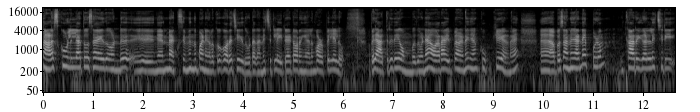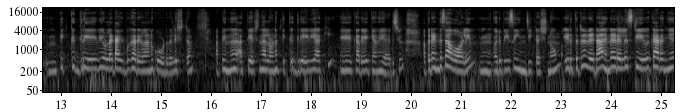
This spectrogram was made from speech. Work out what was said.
നാളെ സ്കൂളില്ലാത്ത ദിവസം ആയതുകൊണ്ട് ഞാൻ മാക്സിമം ഇന്ന് പണികളൊക്കെ കുറേ ചെയ്തു കേട്ടോ കാരണം ഇച്ചിരി ലേറ്റ് ആയിട്ട് ഉറങ്ങിയാലും കുഴപ്പമില്ലല്ലോ. അപ്പോൾ രാത്രി ഇതേ ഒമ്പത് മണി ആവാറായപ്പോഴാണ് ഞാൻ കുക്ക് ചെയ്യണേ. അപ്പോൾ സണ്ണചാട്ടൻ എപ്പോഴും കറികളിൽ ഇച്ചിരി തിക്ക് ഗ്രേവി ഉള്ള ടൈപ്പ് കറികളാണ് കൂടുതൽ ഇഷ്ടം. അപ്പോൾ ഇന്ന് അത്യാവശ്യം നല്ലോണം തിക്ക് ഗ്രേവി ആക്കി കറി വയ്ക്കാമെന്ന് വിചാരിച്ചു. അപ്പോൾ രണ്ട് സവോളയും ഒരു പീസ് ഇഞ്ചി കഷ്ണവും എടുത്തിട്ടുണ്ട് കേട്ടോ അതിന്റെ ഇടയിൽ സ്റ്റീവ് കരഞ്ഞ്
